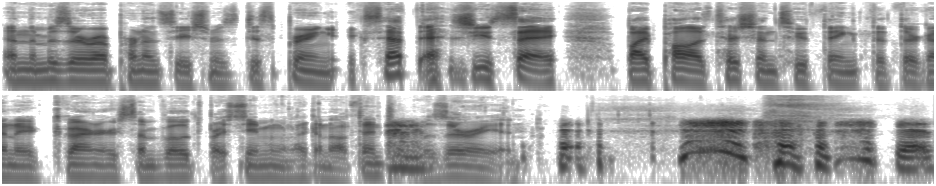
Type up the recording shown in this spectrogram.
and the Missouri pronunciation was disappearing, except, as you say, by politicians who think that they're going to garner some votes by seeming like an authentic Missourian. yes.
